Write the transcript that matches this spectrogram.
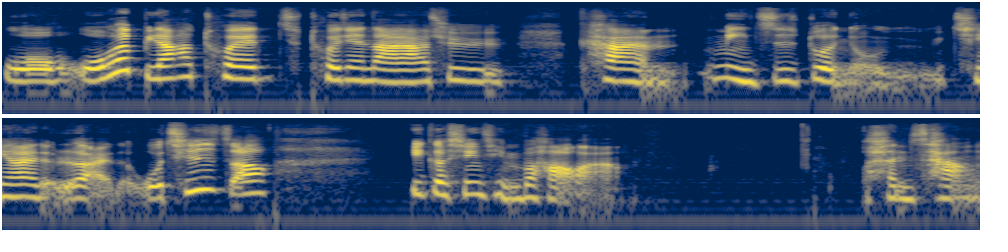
我我会比较推推荐大家去看《蜜汁炖鱿鱼》，亲爱的热爱的，我其实只要一个心情不好啊，很长，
